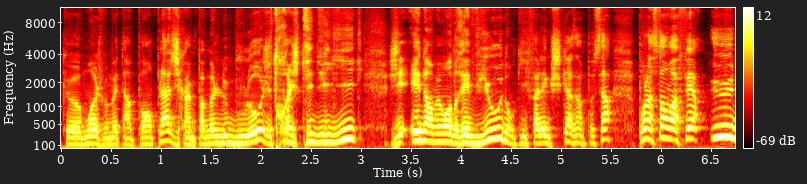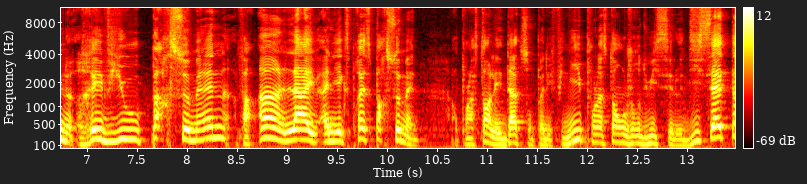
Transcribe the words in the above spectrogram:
que moi, je me mette un peu en place. J'ai quand même pas mal de boulot, j'ai trop acheté du geek, j'ai énormément de reviews, donc il fallait que je case un peu ça. Pour l'instant, on va faire une review par semaine, enfin un live AliExpress par semaine. Alors pour l'instant, les dates sont pas définies. Pour l'instant, aujourd'hui, c'est le 17,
